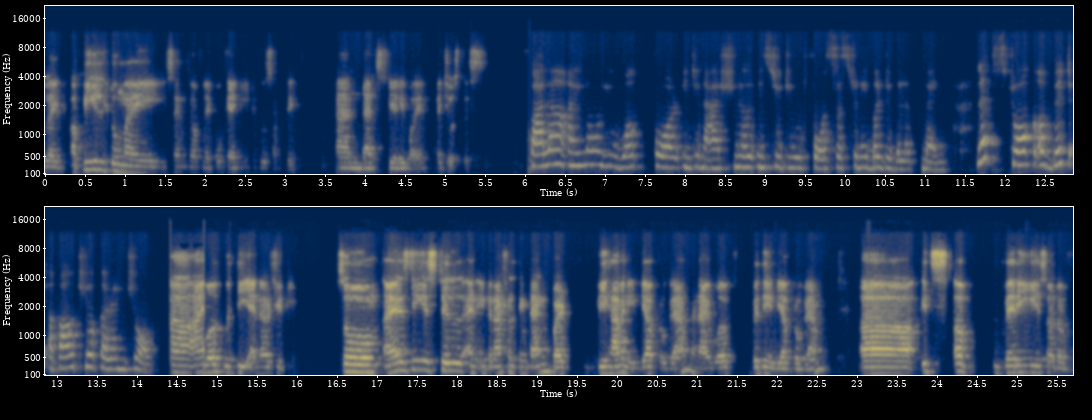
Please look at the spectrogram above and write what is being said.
like appealed to my sense of like okay i need to do something and that's really why i chose this bala i know you work for international institute for sustainable development Let's talk a bit about your current job. Uh, I work with the energy team. So ISD is still an international think tank, but we have an India program, and I work with the India program. Uh, it's a very sort of,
